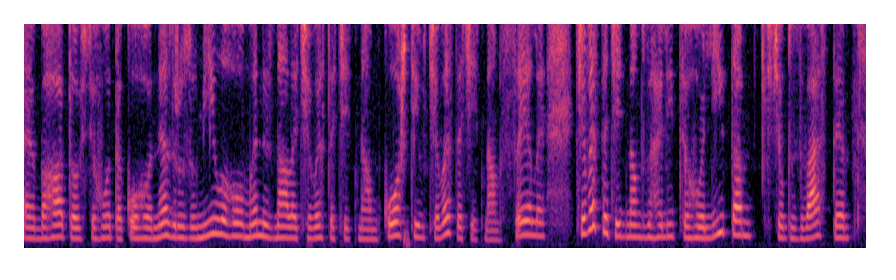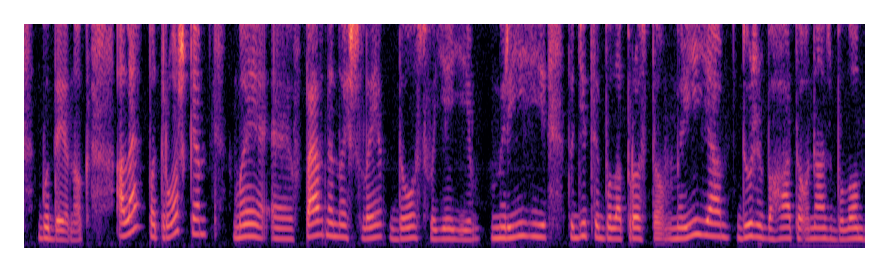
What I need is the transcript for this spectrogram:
е, багато всього такого незрозумілого. Ми не знали, чи вистачить нам коштів, чи вистачить нам сили, чи вистачить нам взагалі цього літа, щоб звести будинок. Але потрошки ми е, впевнено йшли до своєї мрії. Тоді це була просто мрія. Дуже багато у нас було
